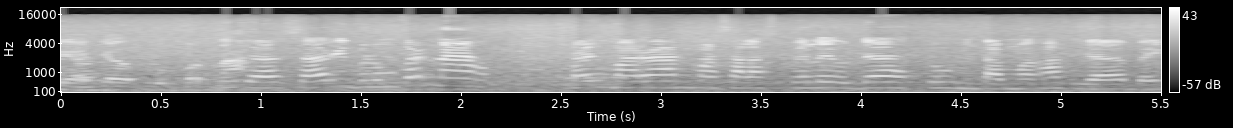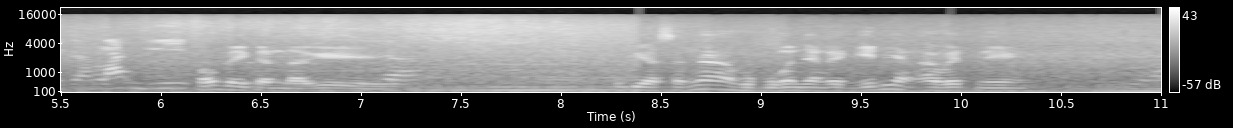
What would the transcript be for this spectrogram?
pernah? aja belum pernah. ya sehari belum pernah paling marahan masalah sepele udah tuh minta maaf ya baikan lagi Oh, baikan lagi. ya Itu biasanya hubungan yang kayak gini yang awet nih. ya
